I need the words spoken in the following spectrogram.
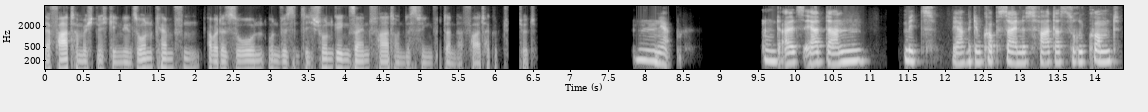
der Vater möchte nicht gegen den Sohn kämpfen, aber der Sohn unwissentlich schon gegen seinen Vater und deswegen wird dann der Vater getötet. Hm, Ja. Und als er dann mit, ja, mit dem Kopf seines Vaters zurückkommt,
